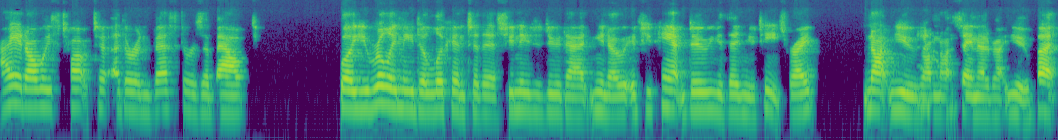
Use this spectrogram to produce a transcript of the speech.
I had always talked to other investors about, well, you really need to look into this. You need to do that. You know, if you can't do, you then you teach, right? Not you. I'm not saying that about you, but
